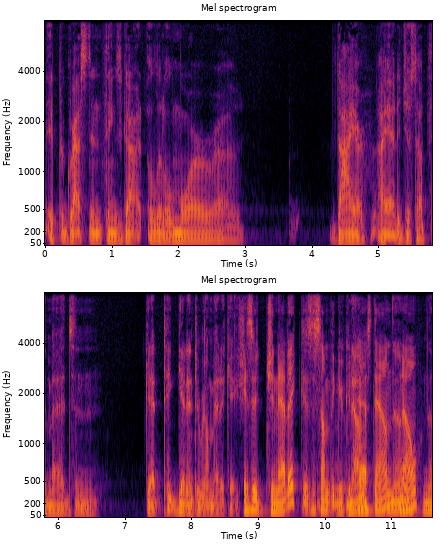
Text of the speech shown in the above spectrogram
it progressed and things got a little more uh, dire, I had to just up the meds and get to get into real medication. Is it genetic? Is this something you can No, pass down? no, no. no.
